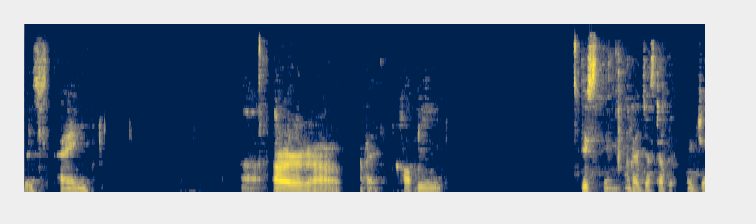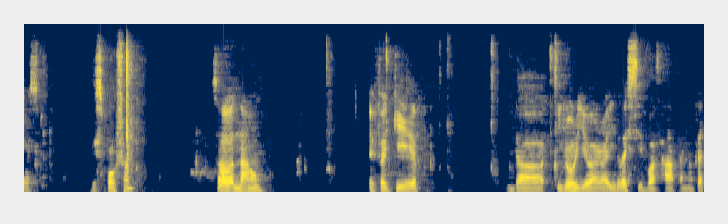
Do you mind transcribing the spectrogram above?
this thing. Uh, or uh, okay copy this thing. Okay just adjust this portion. So now if I give the error URI let's see what happened okay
